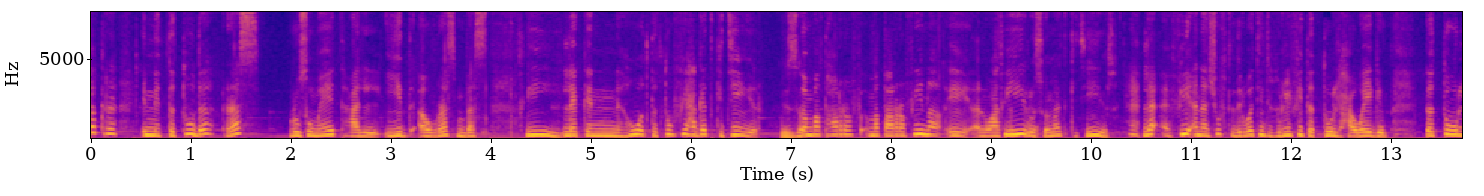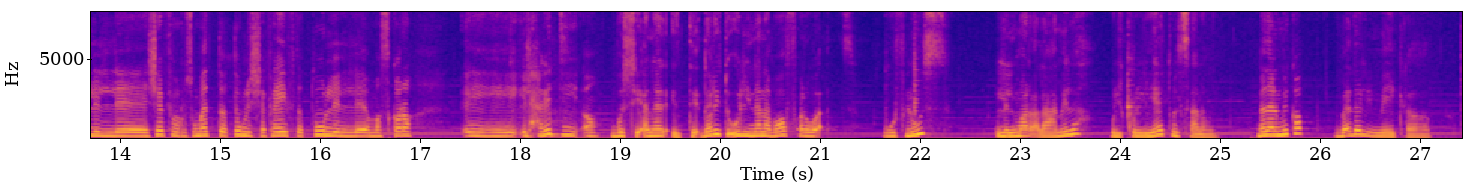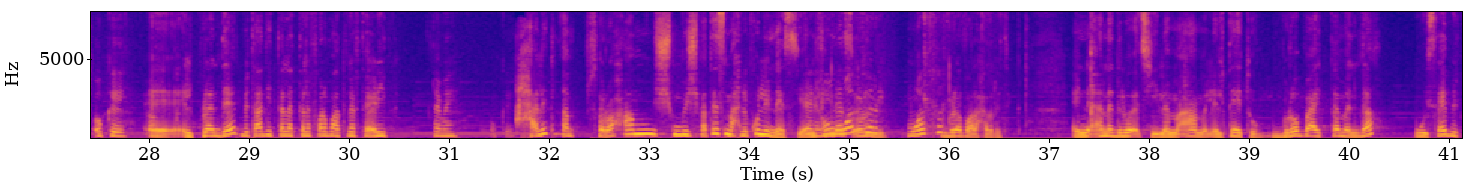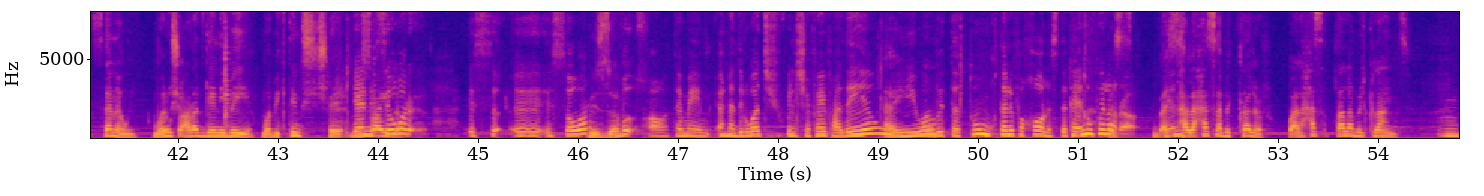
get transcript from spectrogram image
فاكرة إن التاتو ده رسم رسومات على الإيد أو رسم بس؟ لكن هو التاتو فيه حاجات كتير. بالظبط. طب ما تعرف ما تعرفينا إيه أنواع في رسومات كتير. لا في أنا شفت دلوقتي أنت بتقولي في تاتو للحواجب تاتو شايف الرسومات تاتو للشفايف تاتو للمسكرة. إيه الحاجات دي آه. بصي أنا تقدري تقولي إن أنا بوفر وقت وفلوس للمرأة العاملة والكليات والثانوي. بدل make up؟ بدل ال make up. okay. آه. البراندات بتعدي 3000 4000 تقريبا. تمام. okay. حالتنا بصراحة مش مش هتسمح لكل الناس. يعني, يعني, في هو ناس موفر موفر برافو على حضرتك. إن أنا دلوقتي لما أعمل التاتو بربع الثمن ده وثابت سنوي ومالوش أعراض جانبية وما بيكتمش شيء يعني. الصور الس... آه، الصور؟ بالظبط. ب... آه تمام. أنا دلوقتي شوفي الشفايف عادية و... أيوة. وبالتاتو مختلفة خالص. ده كأنه filler بس, بس كأنه- على حسب ال color وعلى حسب طلب ال clients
